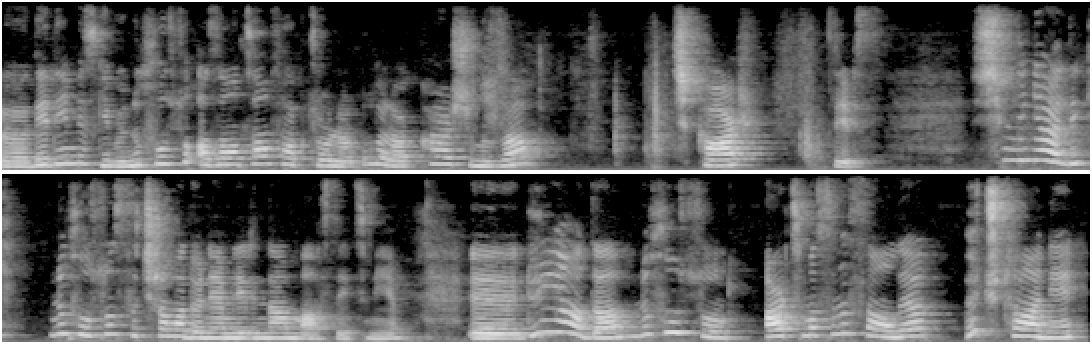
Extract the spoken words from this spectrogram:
dediğimiz gibi nüfusu azaltan faktörler olarak karşımıza çıkar deriz. Şimdi geldik nüfusun sıçrama dönemlerinden bahsetmeye. Dünyada nüfusun artmasını sağlayan 3 tane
